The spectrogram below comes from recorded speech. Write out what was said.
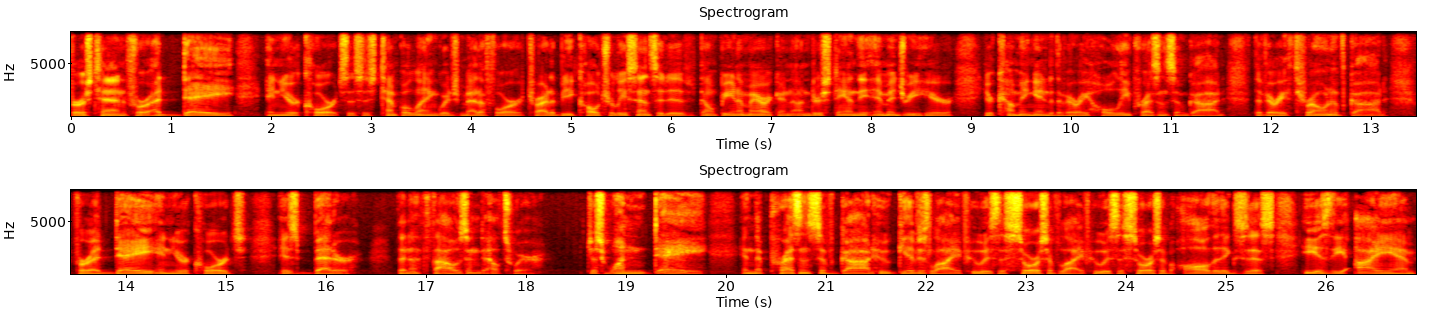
Verse 10 For a day in your courts. This is temple language, metaphor. Try to be culturally sensitive. Don't be an American. Understand the imagery here. You're coming into the very holy presence of God, the very throne of God. For a day in your courts is better than a thousand elsewhere. Just one day in the presence of God who gives life, who is the source of life, who is the source of all that exists. He is the I am.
